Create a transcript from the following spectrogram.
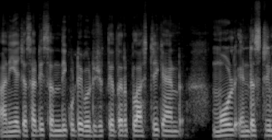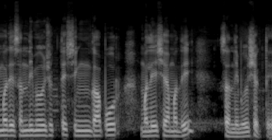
आणि याच्यासाठी संधी कुठे भेटू शकते? तर प्लास्टिक अँड मोल्ड इंडस्ट्रीमध्ये संधी मिळू शकते सिंगापूर मलेशियामध्ये. संधी मिळू शकते.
